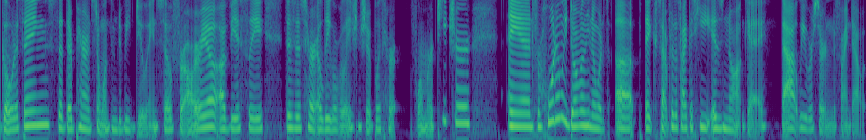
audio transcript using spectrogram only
go to things that their parents don't want them to be doing. So for Aria, obviously, this is her illegal relationship with her former teacher. And for Holden, we don't really know what's up except for the fact that he is not gay. That we were certain to find out.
